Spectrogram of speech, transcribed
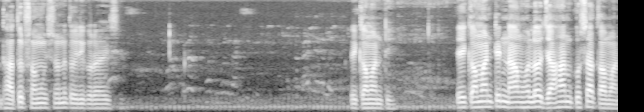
ধাতুর সংমিশ্রণে তৈরি করা হয়েছে। এই কামানটি। এই কামানটির নাম হলো জাহান কোষা কামান।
